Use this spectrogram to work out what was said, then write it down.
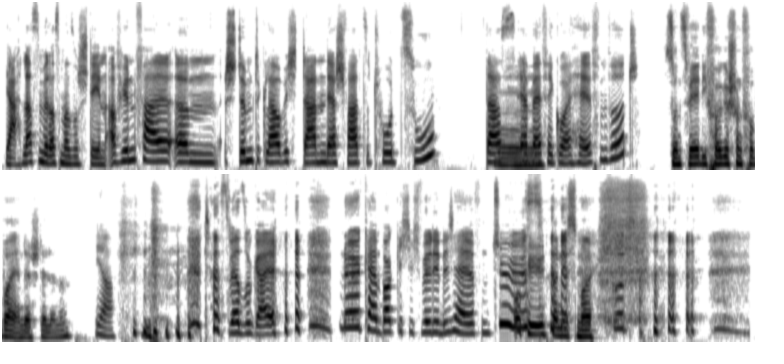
Ja, lassen wir das mal so stehen. Auf jeden Fall ähm, stimmt, glaube ich, dann der schwarze Tod zu, dass er Belphegor helfen wird. Sonst wäre die Folge schon vorbei an der Stelle, ne? Ja, das wäre so geil. Nö, kein Bock, ich, ich will dir nicht helfen. Tschüss. Okay, dann nächstes Mal.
